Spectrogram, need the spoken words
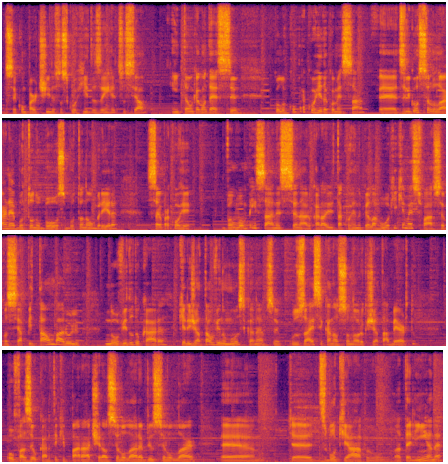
Você compartilha suas corridas em rede social. Então o que acontece? Você colocou para a corrida começar, é, desligou o celular, né? Botou no bolso, botou na ombreira, saiu para correr. Vamos, vamos pensar nesse cenário. O cara ele tá correndo pela rua, o que, que é mais fácil? É você apitar um barulho no ouvido do cara, que ele já tá ouvindo música, né? Você usar esse canal sonoro que já tá aberto ou fazer o cara ter que parar, tirar o celular, abrir o celular, é, é, desbloquear a telinha, né?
